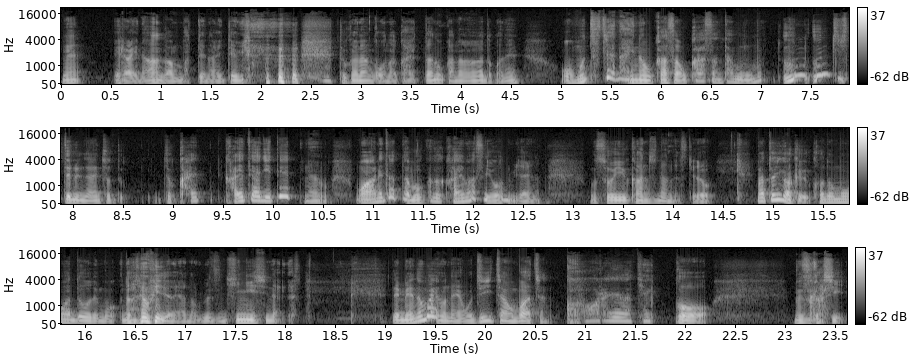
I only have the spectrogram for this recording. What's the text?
ね偉いな頑張って泣いてみたいな。とかなんかお腹減ったのかなとかね。おむつじゃないのお母さん。お母さん多分うんうんちしてるんじゃない？ちょっとちょ変え変えてあげてってねもうあれだったら僕が変えますよ。みたいな。そういう感じなんですけど、まあ、とにかく子供はどうでもどうでもいいじゃない。あの別に気にしないです。で目の前のねおじいちゃんおばあちゃんこれは結構難しい。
